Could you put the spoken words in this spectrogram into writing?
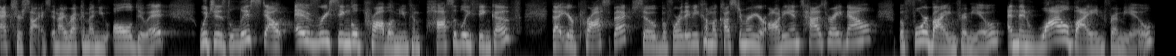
exercise, and I recommend you all do it, which is list out every single problem you can possibly think of that your prospect, so before they become a customer, your audience has right now, before buying from you, and then while buying from you,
